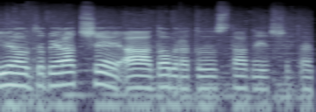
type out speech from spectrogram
Ile on zabiera? Trzy. A, dobra, to dostanę jeszcze ten.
